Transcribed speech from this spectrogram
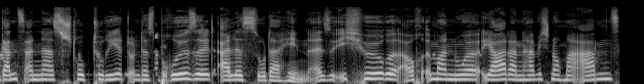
ganz anders strukturiert und das bröselt alles so dahin. Also ich höre auch immer nur, ja, dann habe ich noch mal abends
